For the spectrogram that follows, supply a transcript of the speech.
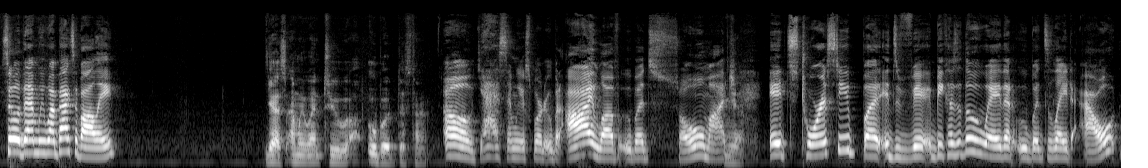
So then we went back to Bali. Yes, and we went to uh, Ubud this time. Oh yes, and we explored Ubud. I love Ubud so much. Yeah. It's touristy, but it's ve- because of the way that Ubud's laid out,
